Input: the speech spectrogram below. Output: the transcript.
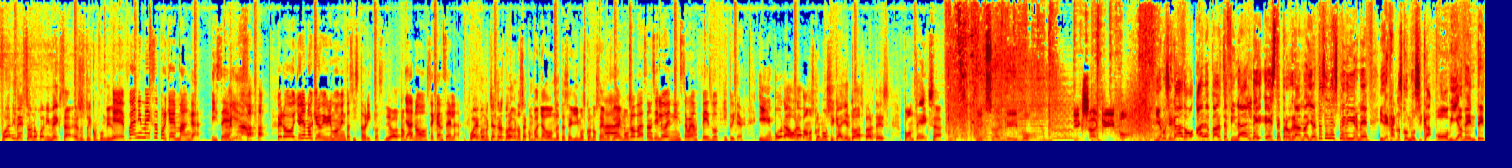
¿Fue Animexa o no fue Animexa? Eso estoy confundido. Eh, fue Animexa porque hay manga y series. Pero yo ya no quiero vivir momentos históricos. Yo tampoco. Ya no, se cancela. Waifu, muchas gracias por habernos acompañado. ¿Dónde te seguimos? Conocemos, leemos. Arroba en Instagram, Facebook y Twitter. Y por ahora vamos con música y en todas partes. Ponte Exa. Exa K-Pop. Y hemos llegado a la parte final de este programa. Y antes de despedirme y dejarlos con música, obviamente,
